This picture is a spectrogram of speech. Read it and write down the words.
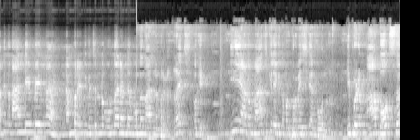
അതിന്റെ നാലിന്റെയും പേരിൽ നമ്പർ എഴുതി വെച്ചിട്ടുണ്ട്. ഒന്ന് രണ്ട് മൂന്ന് നാല് നമ്പറുകൾ റൈറ്റ് ഓക്കെ ഇനിയാണ് മാജിക്കിലേക്ക് നമ്മൾ പ്രവേശിക്കാൻ പോകുന്നത്. ഇപ്പോഴും ആ ബോക്സ്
